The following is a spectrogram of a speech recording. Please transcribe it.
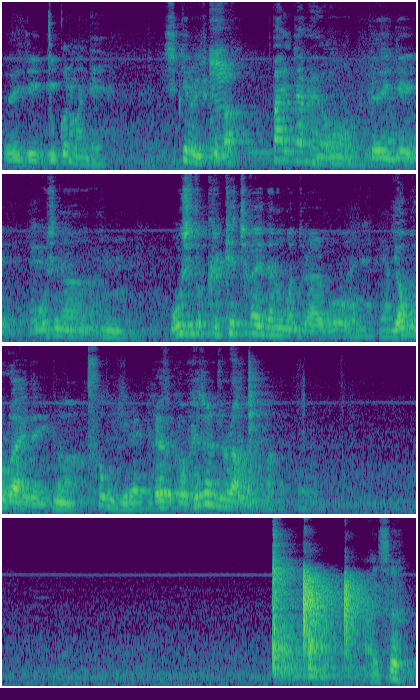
그래서 이제 이 툭 끊으면 안 돼. 식기는 이렇게 막 빨잖아요. 그래서 이제 옷이는 음. 옷이도 그렇게 쳐야 되는 건 줄 알고 아니야, 그냥- 역으로 가야 되니까. 툭 밀어야 돼. 그래서 그 회전 주려고 나이스.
